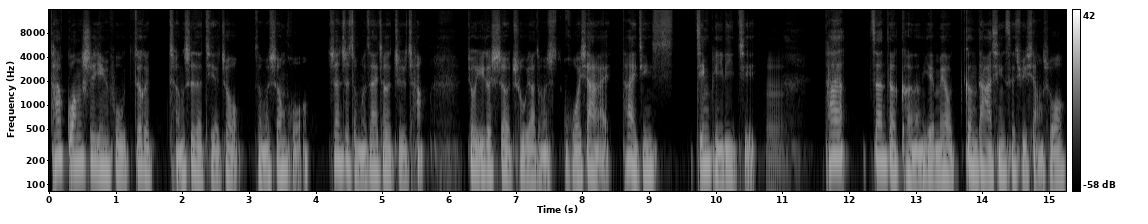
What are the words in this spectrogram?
他光是应付这个城市的节奏，怎么生活，甚至怎么在这个职场，就一个社畜要怎么活下来，他已经精疲力竭，嗯，他真的可能也没有更大的心思去想说，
